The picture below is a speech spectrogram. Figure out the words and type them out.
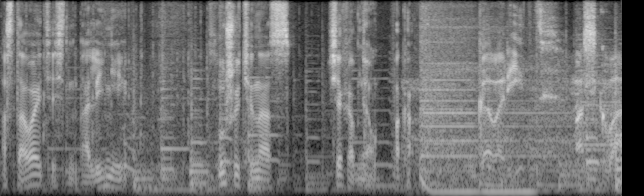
Оставайтесь на линии. Слушайте нас всех обнял. Пока. Говорит Москва.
